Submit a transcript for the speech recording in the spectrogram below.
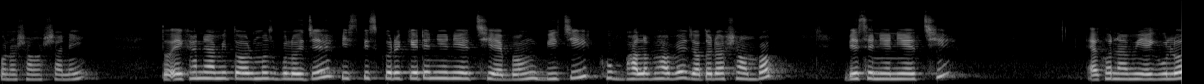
কোনো সমস্যা নেই। তো এখানে আমি তরমুজগুলো যে পিস পিস করে কেটে নিয়ে নিয়েছি এবং বিচি খুব ভালোভাবে যতটা সম্ভব বেছে নিয়ে নিয়েছি। এখন আমি এগুলো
